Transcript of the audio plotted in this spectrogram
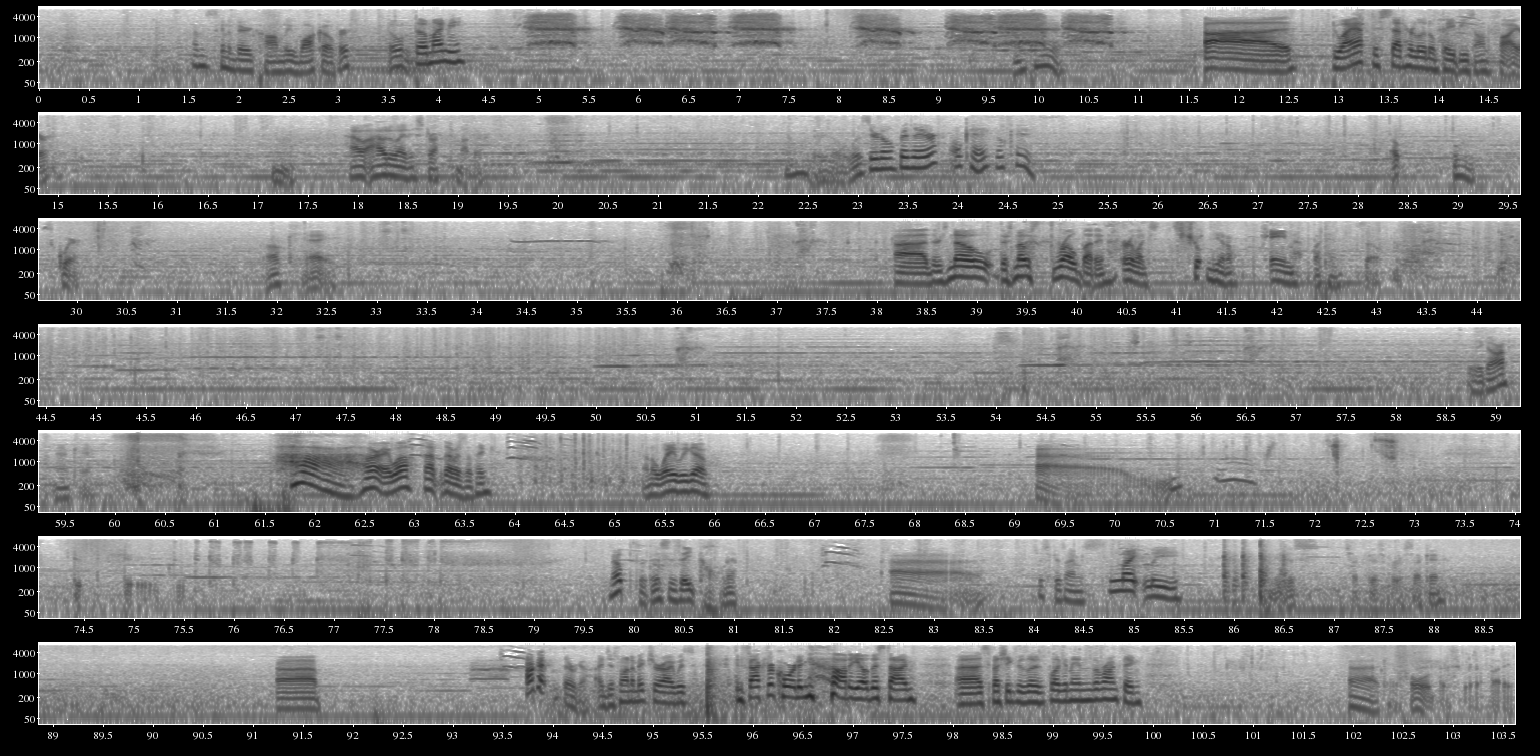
I'm just gonna very calmly walk over. Don't don't mind me. Okay. Uh, do I have to set her little babies on fire? Hmm. How how do I distract mother? Lizard over there. Okay, okay. Oh, ooh, square. Okay. Uh, there's no there's no throw button or like you know aim button. So. Gone? Okay. Ah, all right. Well, that that was the thing. And away we go. Uh, nope, so this is a clip. Uh, just because I'm slightly... Let me just check this for a second. Uh, okay, there we go. I just want to make sure I was, in fact, recording audio this time. Uh, especially because I was plugging in the wrong thing. Uh, okay, hold the square button.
